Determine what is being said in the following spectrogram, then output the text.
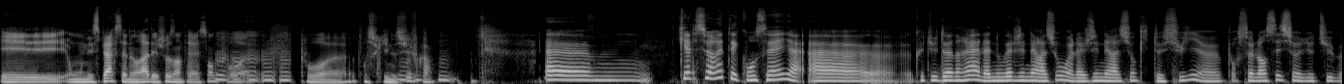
et on espère que ça donnera des choses intéressantes pour, Mm, mm, mm, mm. pour, euh, pour ceux qui nous suivent. Quoi. Mm, mm. Euh, quels seraient tes conseils que tu donnerais à la nouvelle génération ou à la génération qui te suit euh, pour se lancer sur YouTube?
